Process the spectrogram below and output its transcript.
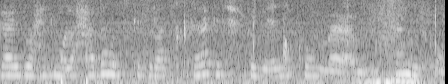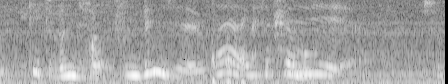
جايز واحد الملاحظة وتكبروا تقدروا كتحسوا بأنكم شنقول لكم كيتبنجوا آه أشي بحال شوف.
